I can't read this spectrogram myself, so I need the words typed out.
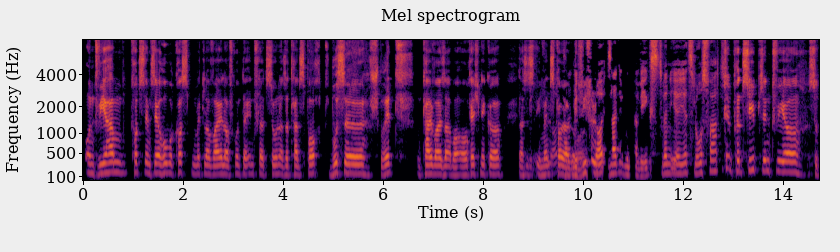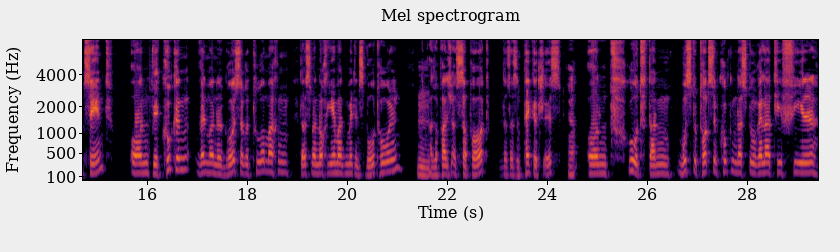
und wir haben trotzdem sehr hohe Kosten mittlerweile aufgrund der Inflation, also Transport, Busse, Sprit und teilweise aber auch Techniker. Das ist immens teuer geworden. Mit wie vielen Leuten seid ihr unterwegs, wenn ihr jetzt losfahrt? Im Prinzip sind wir zu zehnt. Und wir gucken, wenn wir eine größere Tour machen, dass wir noch jemanden mit ins Boot holen. Mhm. Also praktisch als Support, hm. dass das ein Package ist. Ja. Und gut, dann musst du trotzdem gucken, dass du relativ viel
